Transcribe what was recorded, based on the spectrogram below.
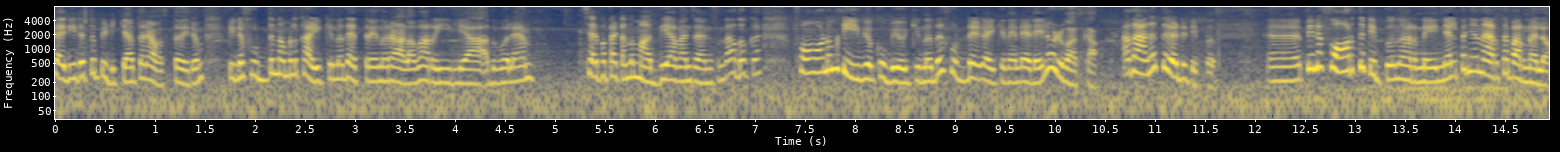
ശരീരത്ത് പിടിക്കാത്തൊരവസ്ഥ വരും. പിന്നെ ഫുഡ് നമ്മൾ കഴിക്കുന്നത് എത്രയെന്ന് ഒരളവ് അറിയില്ല അതുപോലെ ചിലപ്പോൾ പെട്ടെന്ന് മതിയാവാൻ ചാൻസ് ഉണ്ട്. അതൊക്കെ ഫോണും ടി ഒക്കെ ഉപയോഗിക്കുന്നത് ഫുഡ് കഴിക്കുന്നതിന്റെ ഇടയിൽ ഒഴിവാക്കാം. അതാണ് തേർഡ് ടിപ്പ് പിന്നെ ഫോർത്ത് ടിപ്പ് എന്ന് പറഞ്ഞു കഴിഞ്ഞാൽ ഇപ്പം ഞാൻ നേരത്തെ പറഞ്ഞല്ലോ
